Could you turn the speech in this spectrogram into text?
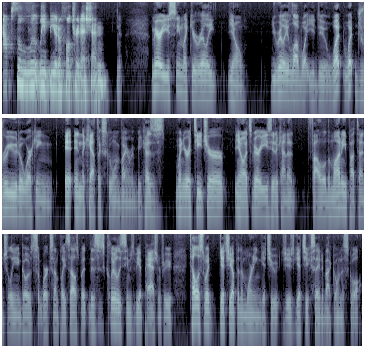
absolutely beautiful tradition. Mary, you seem like you're really, you know, you really love what you do. What what drew you to working in the Catholic school environment? Because when you're a teacher, you know, it's very easy to kind of follow the money potentially and go to work someplace else. But this is, clearly seems to be a passion for you. Tell us what gets you up in the morning and gets you gets you excited about going to school.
